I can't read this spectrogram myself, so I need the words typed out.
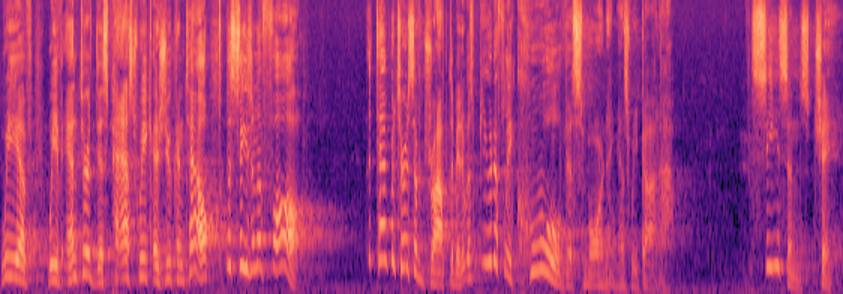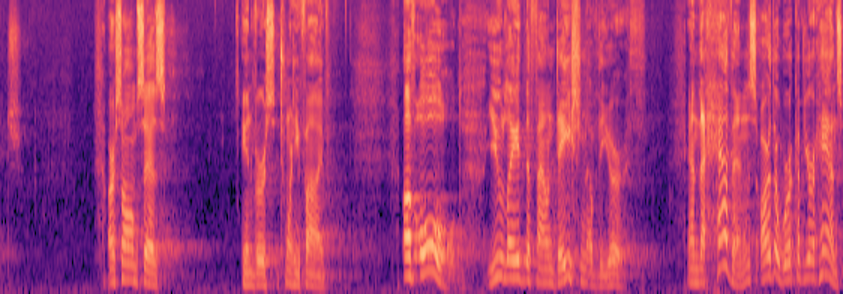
We have, we have entered this past week, as you can tell, the season of fall. The temperatures have dropped a bit. It was beautifully cool this morning as we got up. Seasons change. Our psalm says in verse 25 Of old you laid the foundation of the earth, and the heavens are the work of your hands.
